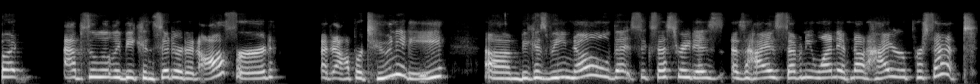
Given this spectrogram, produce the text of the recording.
but absolutely be considered and offered an opportunity um, because we know that success rate is as high as 71, if not higher percent.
